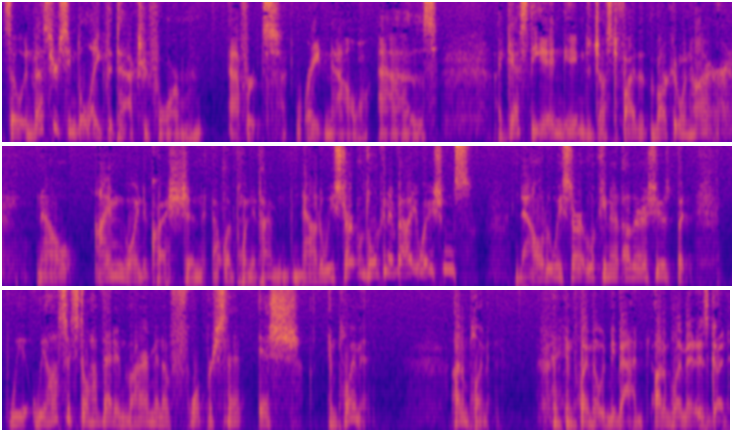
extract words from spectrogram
So investors seem to like the tax reform efforts right now as, I guess, the end game to justify that the market went higher. Now, I'm going to question at what point in time now do we start looking at valuations? Now do we start looking at other issues? But we, we also still have that environment of 4% ish employment, unemployment. employment would be bad. Unemployment is good.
